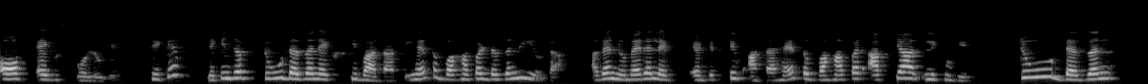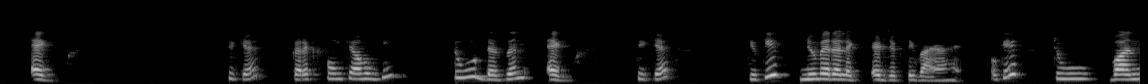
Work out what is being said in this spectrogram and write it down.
ऑफ़ एग्स बोलोगे, ठीक है? लेकिन जब टू डजन एग्स की बात आती है तो वहाँ पर डजन नहीं होता। अगर न्यूमेरल एडजेक्टिव आता है तो वहाँ पर आप क्या लिखोगे? टू डजन एग्स ठीक है? करेक्ट फॉर्म क्या होगी? टू डजन एग्स ठीक है? क्योंकि न्यूमेरल एडजेक्टिव आया है ओके टू वन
